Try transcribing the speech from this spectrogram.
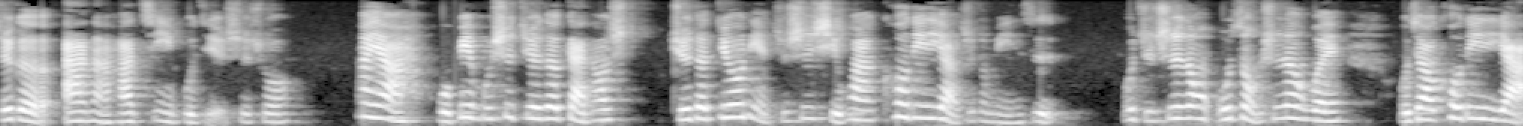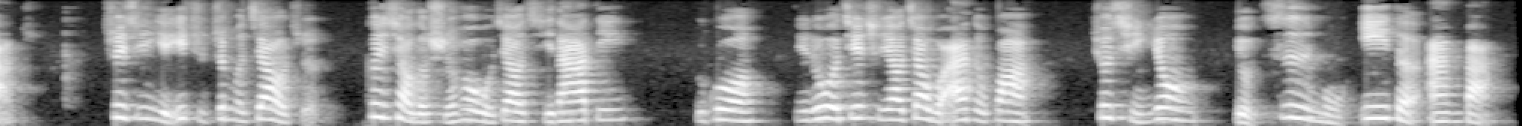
这个安娜她进一步解释说：“哎呀，我并不是觉得感到觉得丢脸，只是喜欢寇蒂利亚这个名字。我只是认，我总是认为我叫寇蒂利亚，最近也一直这么叫着。更小的时候我叫吉拉丁。不过你如果坚持要叫我安的话，就请用有字母一的安吧。”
